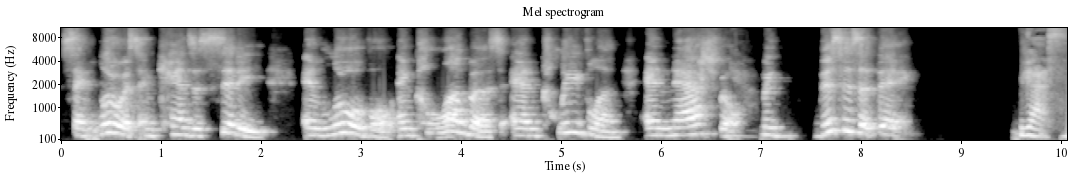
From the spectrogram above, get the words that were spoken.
St. Louis and Kansas City and Louisville and Columbus and Cleveland and Nashville, yeah. I mean, this is a thing. Yes.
